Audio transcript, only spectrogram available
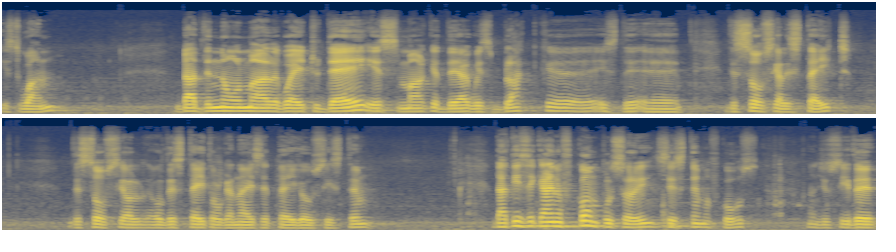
is one, but the normal way today is marked there with black uh, is the, uh, the social state. The social or the state organized pay-go system. That is a kind of compulsory system, of course. And you see the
